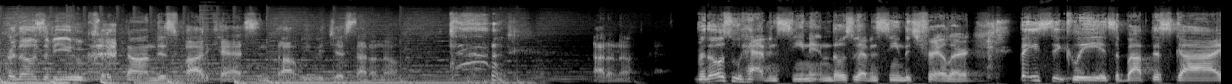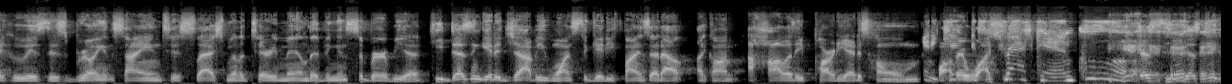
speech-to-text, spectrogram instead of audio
for those of you who clicked on this podcast and thought we would just, I don't know. I don't know. For those who haven't seen it and those who haven't seen the trailer, basically it's about this guy who is this brilliant scientist slash military man living in suburbia. He doesn't get a job he wants to get. He finds that out like on a holiday party at his home And he while kicks they're a watching. trash can. He does, he does kick,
